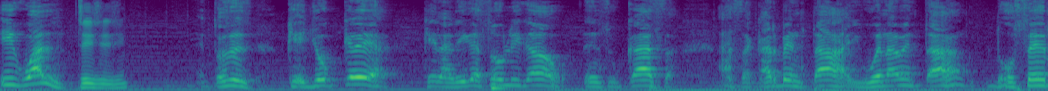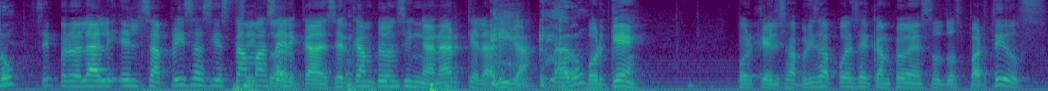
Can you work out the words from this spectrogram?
Igual. Sí, sí, sí. Entonces, que yo crea que la liga está obligado en su casa a sacar ventaja y buena ventaja, 2-0. Sí, pero el, el Saprissa sí está más cerca de ser campeón sin ganar que la liga. Claro. ¿Por qué? Porque el Saprissa puede ser campeón en estos dos partidos.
